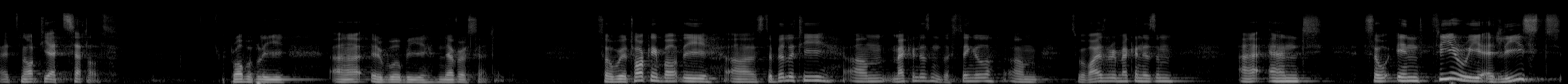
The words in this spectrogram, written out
it's not yet settled. Probably uh, it will be never settled. So we're talking about the uh, stability um, mechanism, the single um, supervisory mechanism. Uh, and so in theory, at least,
